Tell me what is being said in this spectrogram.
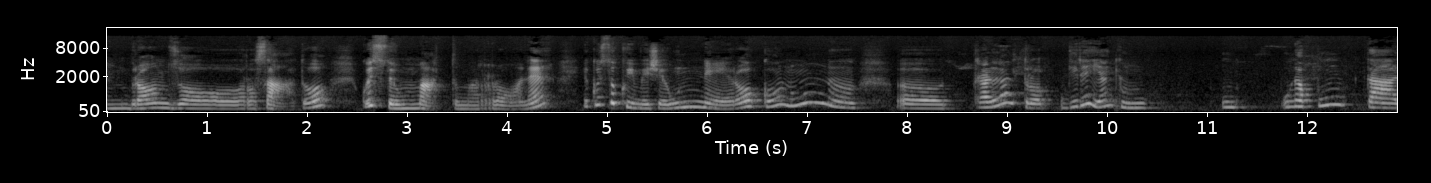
un bronzo rosato, questo è un matte marrone e questo qui invece è un nero con un, uh, tra l'altro direi anche un, un, una punta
